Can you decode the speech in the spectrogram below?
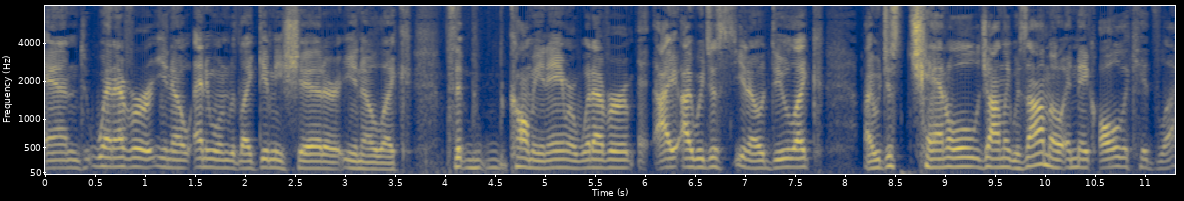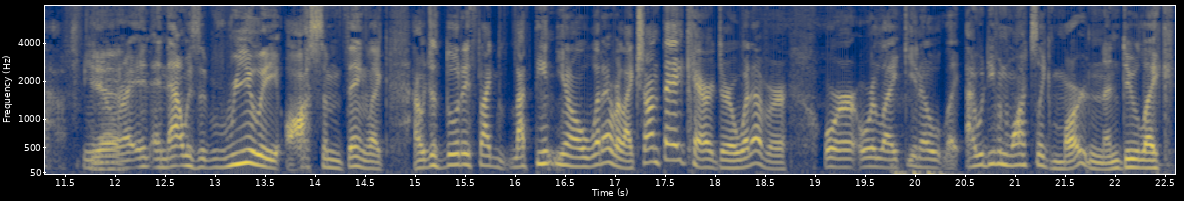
And whenever you know anyone would like give me shit or you know like th- call me a name or whatever, I I would just you know do like. I would just channel John Leguizamo and make all the kids laugh, you know, right? And, and that was a really awesome thing. Like I would just do this like Latin, you know, whatever, like Shantae character or whatever, or or like you know, like I would even watch like Martin and do like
